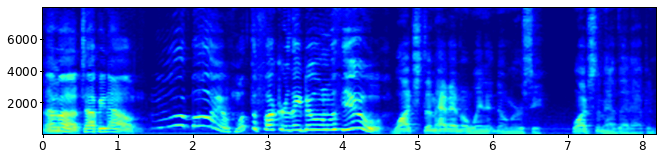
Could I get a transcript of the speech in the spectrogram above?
Uh, Emma tapping out. Oh boy, what the fuck are they doing with you? watch them have Emma win at No Mercy. Watch them have that happen.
